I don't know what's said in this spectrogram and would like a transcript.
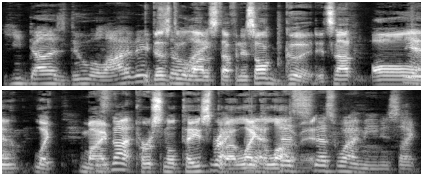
he does do a lot of it. He does So, do a lot like, of stuff, and it's all good. It's not all Yeah. like my It's not- personal taste, but I like a lot that's, of it. That's what I mean. It's like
